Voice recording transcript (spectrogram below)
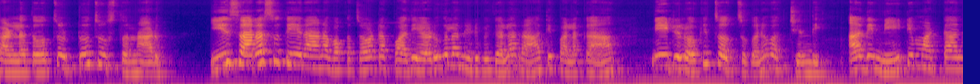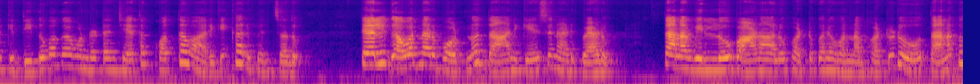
కళ్ళతో చుట్టూ చూస్తున్నాడు. ఈ సరస్సు తీరాన ఒకచోట పది అడుగుల నిడివిగల రాతి పలక నీటిలోకి చొచ్చుకొని వచ్చింది. అది నీటి మట్టానికి దిగువగా ఉండటం చేత కొత్త వారికి కనిపించదు. టెల్ గవర్నర్ బోట్ను దానికేసి నడిపాడు. తన విల్లు బాణాలు పట్టుకొని ఉన్న భటుడు తనకు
